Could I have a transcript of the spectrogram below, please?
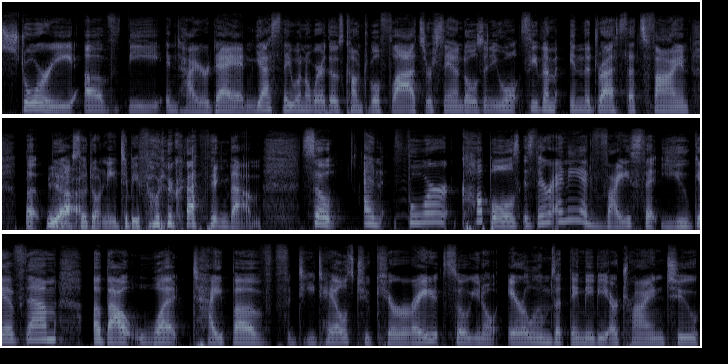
story of the entire day. And yes, they want to wear those comfortable flats or sandals, and you won't see them in the dress. That's fine. But we Yeah. also don't need to be photographing them. So, and for couples, is there any advice that you give them about what type of details to curate? So, you know, heirlooms that they maybe are trying to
